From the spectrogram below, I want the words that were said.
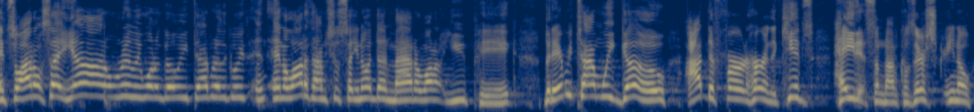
And so I don't say, yeah, I don't really want to go eat that. I'd rather go eat. And, and, a lot of times she'll say, you know, it doesn't matter. Why don't you pick? But every time we go, I defer to her. And the kids hate it sometimes because they're, you know,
